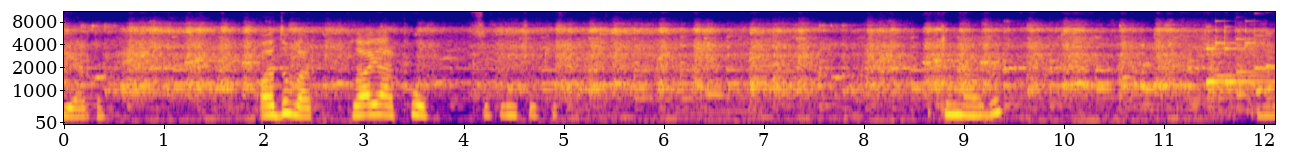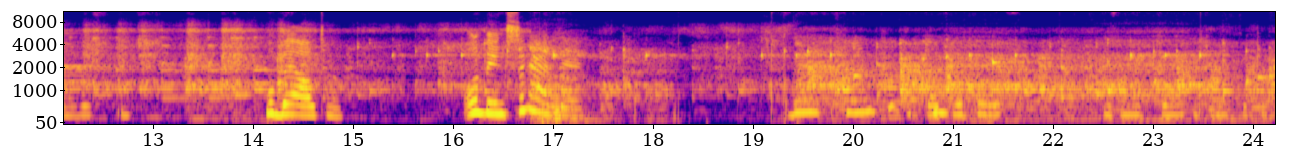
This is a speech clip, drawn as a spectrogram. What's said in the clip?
bir yerde. Adı var. Player Po 0330. Kimin abi? Bu B6 mı? Oğlum benimkisi nerede? Ben seninki Bak yaparız. İsmi yapacağım. Sıkıyorum.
